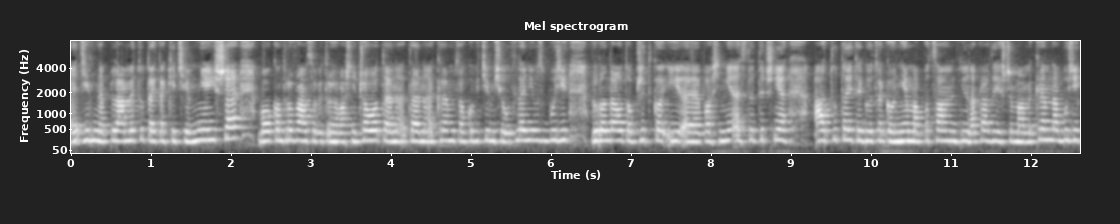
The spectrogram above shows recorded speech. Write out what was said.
e, dziwne plamy, tutaj takie ciemniejsze, bo kontrolowałam sobie trochę właśnie czoło, ten, ten krem całkowicie mi się utlenił z buzi, wyglądało to brzydko i właśnie nieestetycznie, a tutaj tego, tego nie ma, po całym dniu naprawdę jeszcze mamy krem na buzi,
